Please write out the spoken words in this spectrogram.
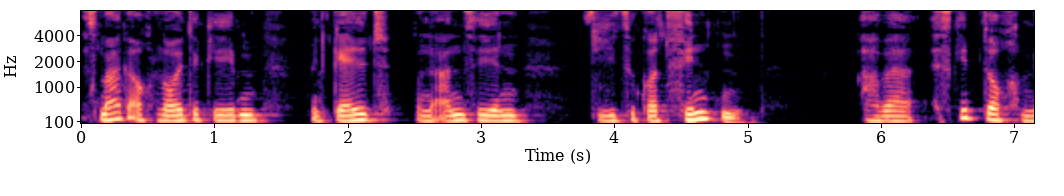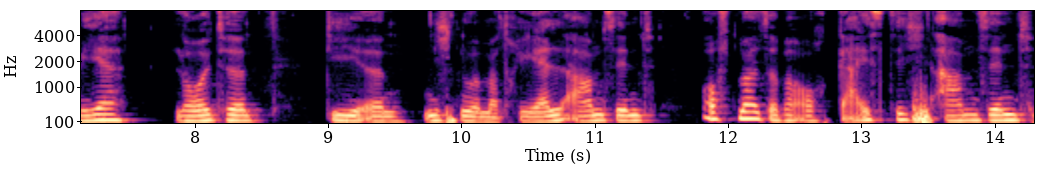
Es mag auch Leute geben mit Geld und Ansehen, die zu Gott finden, aber es gibt doch mehr Leute, die ähm, nicht nur materiell arm sind, oftmals aber auch geistig arm sind.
